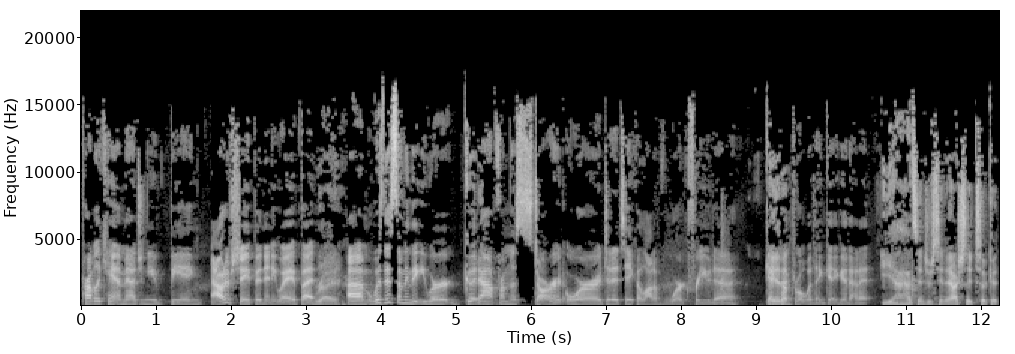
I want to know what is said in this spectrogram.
probably can't imagine you being out of shape in any way. But Right. um, was this something that you were good at from the start, or did it take a lot of work for you to get It- comfortable with it, get good at it? Yeah, it's interesting. It actually took a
